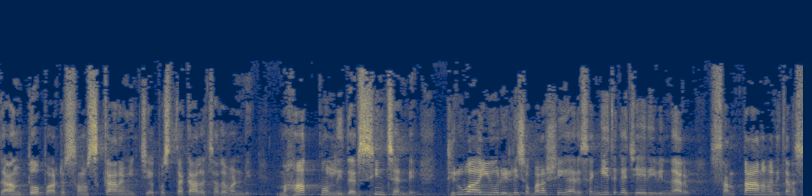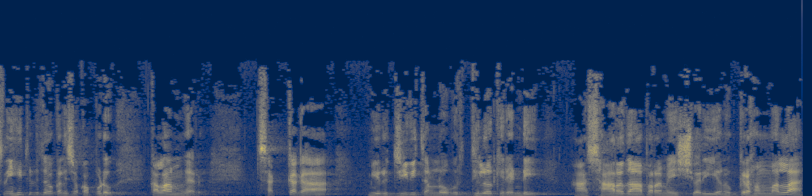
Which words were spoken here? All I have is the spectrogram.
దాంతోపాటు సంస్కారం ఇచ్చే పుస్తకాలు చదవండి. మహాత్ముల్ని దర్శించండి. తిరువాయూరు వెళ్ళి సుబ్బలక్ష్మి గారి సంగీత కచేరీ విన్నారు. సంతానమని తన స్నేహితుడితో కలిసి ఒకప్పుడు. కలాం గారు చక్కగా మీరు జీవితంలో వృద్ధిలోకి రండి. ఆ శారదా పరమేశ్వరి అనుగ్రహం వల్ల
